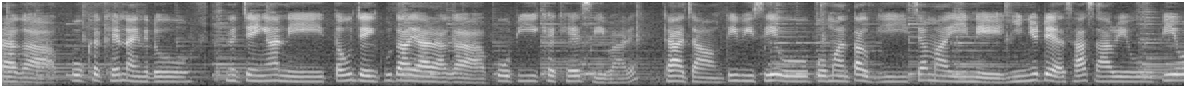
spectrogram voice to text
တာကပိုခက်ခဲနိုင်တယ်လို့နှစ်ချိန်ကနေသုံးချိန်ကုသရတာကပိုပြီးခက်ခဲစေပါတယ်။ ဒါကြောင့် TV ဆေးကိုပုံမှန်တောက်ပြီးကျန်းမာရေးနဲ့ညီညွတ်တဲ့အစားအစာတွေကိုပြေဝ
